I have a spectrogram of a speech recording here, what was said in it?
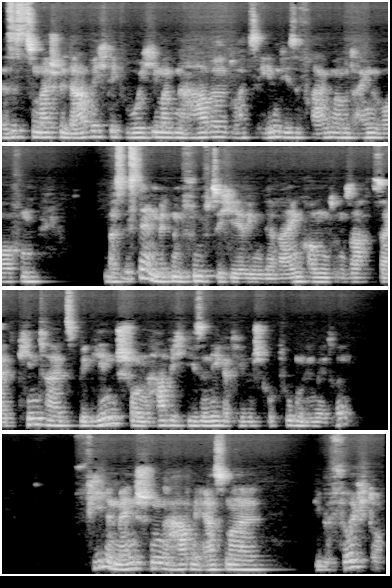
Das ist zum Beispiel da wichtig, wo ich jemanden habe, du hast eben diese Fragen mal mit eingeworfen, was ist denn mit einem 50-Jährigen, der reinkommt und sagt, seit Kindheitsbeginn schon habe ich diese negativen Strukturen in mir drin? Viele Menschen haben erstmal die Befürchtung,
